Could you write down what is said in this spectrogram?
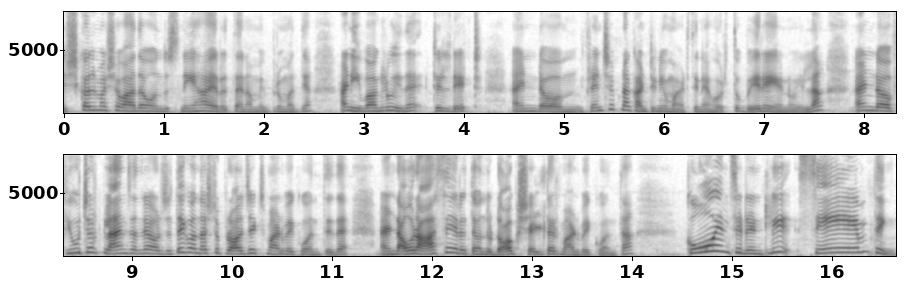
ನಿಷ್ಕಲ್ಮಶವಾದ ಒಂದು ಸ್ನೇಹ ಇರುತ್ತೆ ನಮ್ಮಿಬ್ಬರ ಮಧ್ಯೆ. ಆ್ಯಂಡ್ ಇವಾಗಲೂ ಇದೆ ಟಿಲ್ ಡೇಟ್ ಆ್ಯಂಡ್ ಫ್ರೆಂಡ್ಶಿಪ್ನ ಕಂಟಿನ್ಯೂ ಮಾಡ್ತೀನಿ ಹೊರತು, ಬೇರೆ ಏನೂ ಇಲ್ಲ. ಆ್ಯಂಡ್ ಫ್ಯೂಚರ್ ಪ್ಲ್ಯಾನ್ಸ್ ಅಂದರೆ ಅವ್ರ ಜೊತೆಗೆ ಒಂದಷ್ಟು ಪ್ರಾಜೆಕ್ಟ್ಸ್ ಮಾಡಬೇಕು ಅಂತಿದೆ. ಆ್ಯಂಡ್ ಅವ್ರ ಆಸೆ ಇರುತ್ತೆ ಒಂದು ಡಾಗ್ ಶೆಲ್ಟರ್ ಮಾಡಬೇಕು ಅಂತ. ಕೋ ಇನ್ಸಿಡೆಂಟ್ಲಿ ಸೇಮ್ ಥಿಂಗ್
